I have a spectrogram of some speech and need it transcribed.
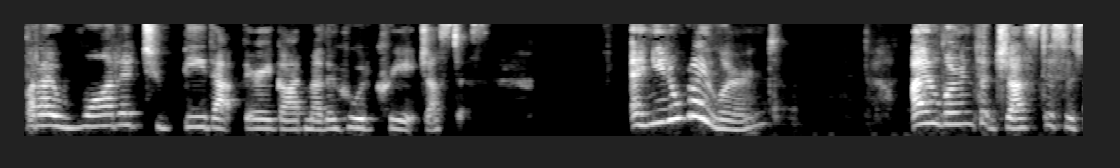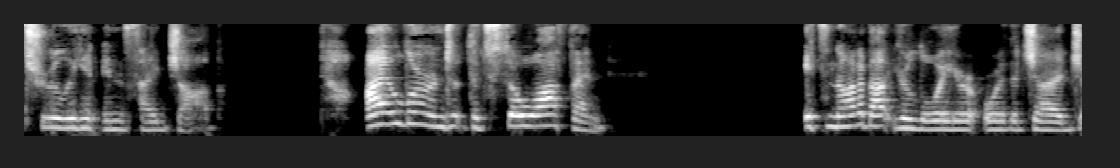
But I wanted to be that fairy godmother who would create justice. And you know what I learned? I learned that justice is truly an inside job. I learned that so often it's not about your lawyer or the judge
